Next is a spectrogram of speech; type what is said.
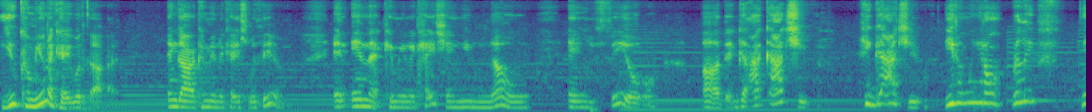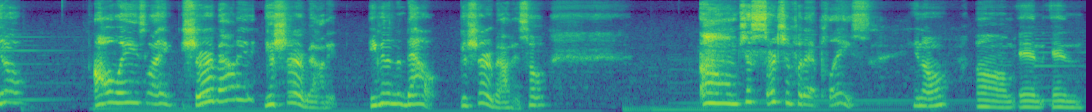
you communicate with god and god communicates with you. And in that communication you know and you feel uh, that god got you he got you. Even when you don't really, you know, always like sure about it, you're sure about it. Even in the doubt, you're sure about it. So um just searching for that place, you know, um and and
